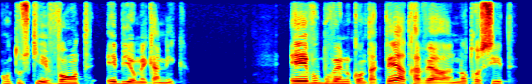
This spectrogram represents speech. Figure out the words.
en tout ce qui est vente et biomécanique. Et vous pouvez nous contacter à travers notre site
